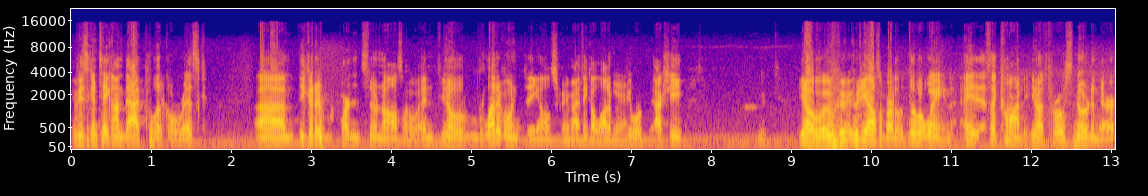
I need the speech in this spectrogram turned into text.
if he's going to take on that political risk um, he could have pardoned Snowden also, and you know, let everyone yell and scream. I think a lot of Yeah. people actually you know, who, who do you also part? Lil Wayne. It's like, come on, you know, throw Snowden in there.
